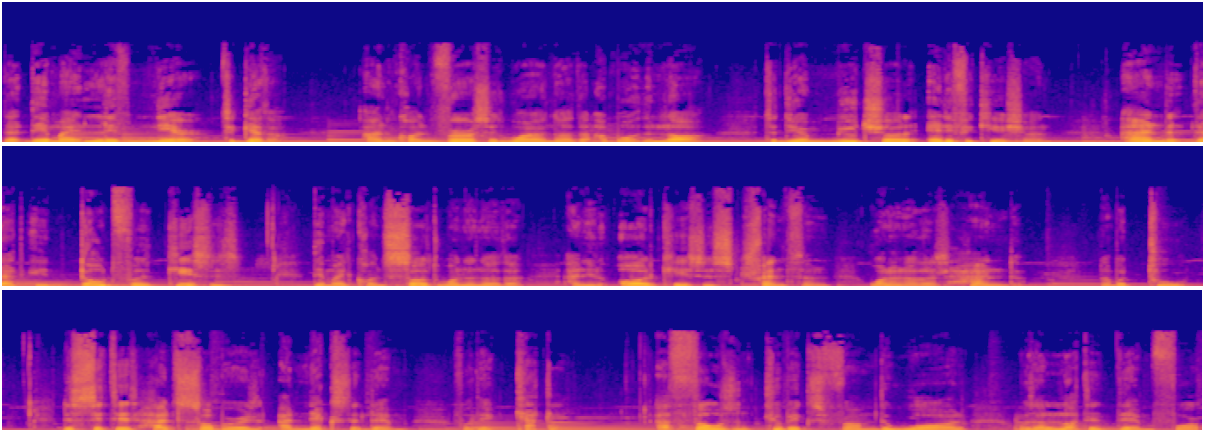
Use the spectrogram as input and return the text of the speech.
that they might live near together and converse with one another about the law to their mutual edification, and that in doubtful cases they might consult one another and in all cases strengthen one another's hand. Number two, the cities had suburbs annexed to them for their cattle. A thousand cubits from the wall was allotted them for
